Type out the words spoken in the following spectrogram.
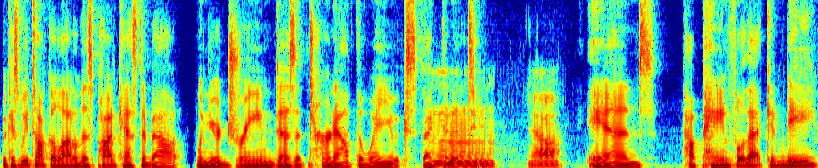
because we talk a lot on this podcast about when your dream doesn't turn out the way you expected mm, it to. Mm, yeah. And how painful that can be,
